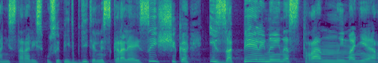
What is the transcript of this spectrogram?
Они старались усыпить бдительность короля и сыщика и запели на иностранный манер.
